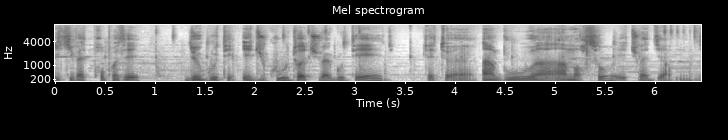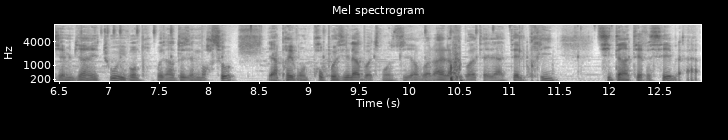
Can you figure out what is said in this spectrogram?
et qui va te proposer de goûter. Et du coup, toi, tu vas goûter peut-être euh, un bout, un, morceau, et tu vas te dire j'aime bien et tout. Ils vont te proposer un deuxième morceau, et après ils vont te proposer la boîte. Ils vont se dire voilà, la boîte elle est à tel prix. Si tu es intéressé, bah,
